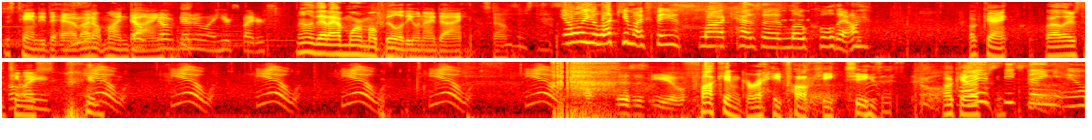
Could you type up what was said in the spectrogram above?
Just handy to have. I don't mind No, dying. no, no, no. I hear spiders. Not only that, I have more mobility when I die. So Yeah, well, you're lucky my phase lock has a low cooldown. okay. Well, there's the Oh, teenage. Ew. Ew. Ew. Ew. Ew. Ew. This is ew. Fucking great, Pokey. Jesus. Okay. Why is she saying ew?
